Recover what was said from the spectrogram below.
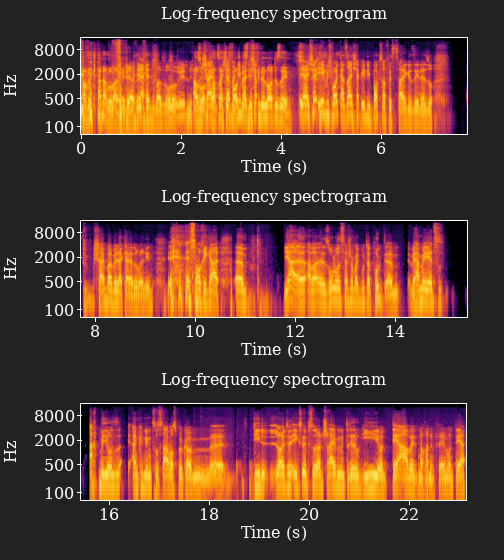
da will keiner drüber reden. Wer will Ja. schon über Solo reden? Ich Also Schein- tatsächlich niemand. nicht Ich hab- viele Leute sehen. ja, ich, eben, ich wollte gerade sagen, ich habe eben die Boxoffice-Zahlen gesehen. Also, scheinbar will da keiner drüber reden. ist auch egal. Ähm, ja, äh, aber äh, Solo ist ja schon mal ein guter Punkt. Ähm, wir haben ja jetzt 8 Millionen Ankündigungen zu Star Wars bekommen. Äh, die Leute XY schreiben eine Trilogie und der arbeitet noch an dem Film und der.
